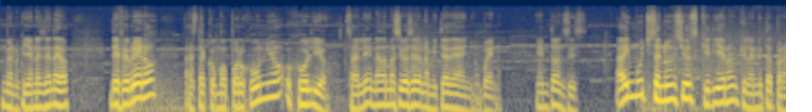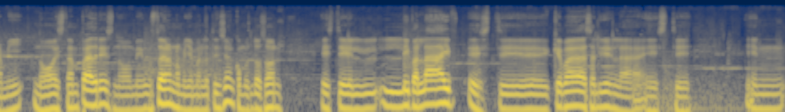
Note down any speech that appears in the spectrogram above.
bueno que ya no es de enero, de febrero hasta como por junio o julio, ¿sale? Nada más iba a ser a la mitad de año. Bueno, entonces, hay muchos anuncios que dieron que la neta para mí no están padres, no me gustaron, no me llaman la atención, como lo son este Live Alive, este que va a salir en la este en,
